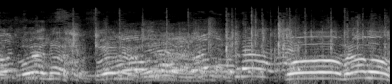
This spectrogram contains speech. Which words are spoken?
ozbiljna. O, bravo.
